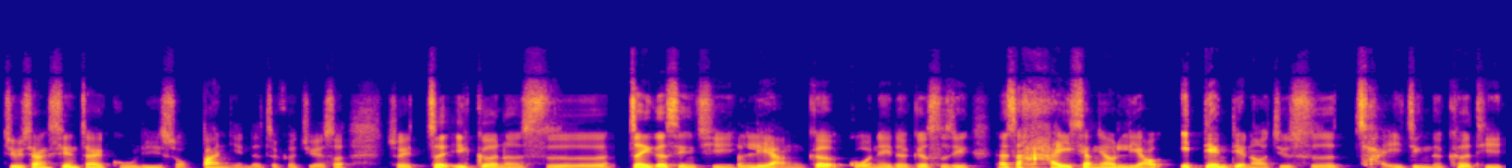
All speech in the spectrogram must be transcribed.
就像现在古力所扮演的这个角色，所以这一个呢是这个星期两个国内的一个事情，但是还想要聊一点点哦，就是财经的课题。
